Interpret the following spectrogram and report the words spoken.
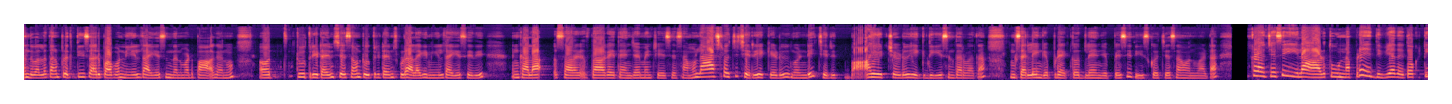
అందువల్ల తను ప్రతిసారి పాపం నీళ్ళు తాగేసింది అనమాట బాగాను టూ త్రీ టైమ్స్ చేసాం టూ త్రీ టైమ్స్ కూడా అలాగే నీళ్ళు తాగేసేది. ఇంకా అలా సరదాగా అయితే ఎంజాయ్మెంట్ చేసేసాము. లాస్ట్లో వచ్చి చెర్రీ ఎక్కాడు. ఇంకోండి చెర్రీ బాగా ఏడ్చాడు. ఎక్కి దిగేసిన తర్వాత ఇంక సర్లే ఇంకెప్పుడు ఎక్కొద్దులే అని చెప్పేసి తీసుకొచ్చేసాం అనమాట ఇక్కడ వచ్చేసి ఇలా ఆడుతూ ఉన్నప్పుడే దివ్యాదైతే ఒకటి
